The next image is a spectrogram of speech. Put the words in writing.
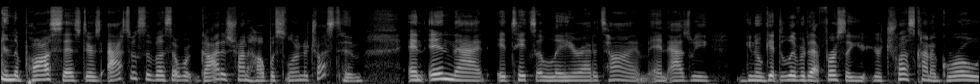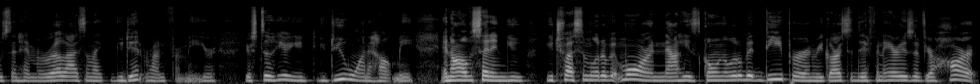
in the process, there's aspects of us that God is trying to help us to learn to trust Him, and in that, it takes a layer at a time. And as we, you know, get delivered that first, your, your trust kind of grows in Him, and realizing like you didn't run from me, you're you're still here, you you do want to help me, and all of a sudden you you trust Him a little bit more, and now He's going a little bit deeper in regards to different areas of your heart,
